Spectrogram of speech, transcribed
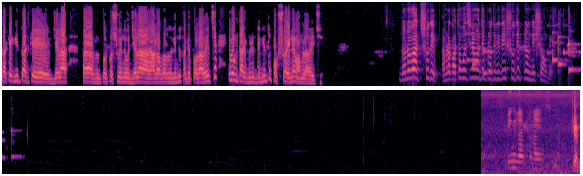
তাকে কিন্তু আজকে জেলা পশ্চিম মেদিনীপুর জেলা আদালতে কিন্তু তাকে তোলা হয়েছে এবং তার বিরুদ্ধে কিন্তু পক্সো আইনে মামলা হয়েছে। ধন্যবাদ সুদীপ। আমরা কথা বলছিলাম আমাদের প্রতিনিধি সুদীপ নন্দীর সঙ্গে। পিংলা থানায় এসেছিলাম। কেন?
